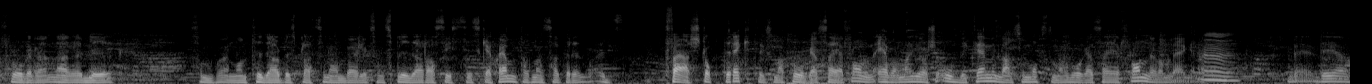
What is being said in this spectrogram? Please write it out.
frågor när det blir som på någon tidig arbetsplats när man börjar liksom sprida rasistiska skämt, att man sätter ett tvärstopp direkt, liksom att våga säga ifrån. Även om man gör sig obekväm ibland så måste man våga säga ifrån i de lägena. Mm. Det, det, är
